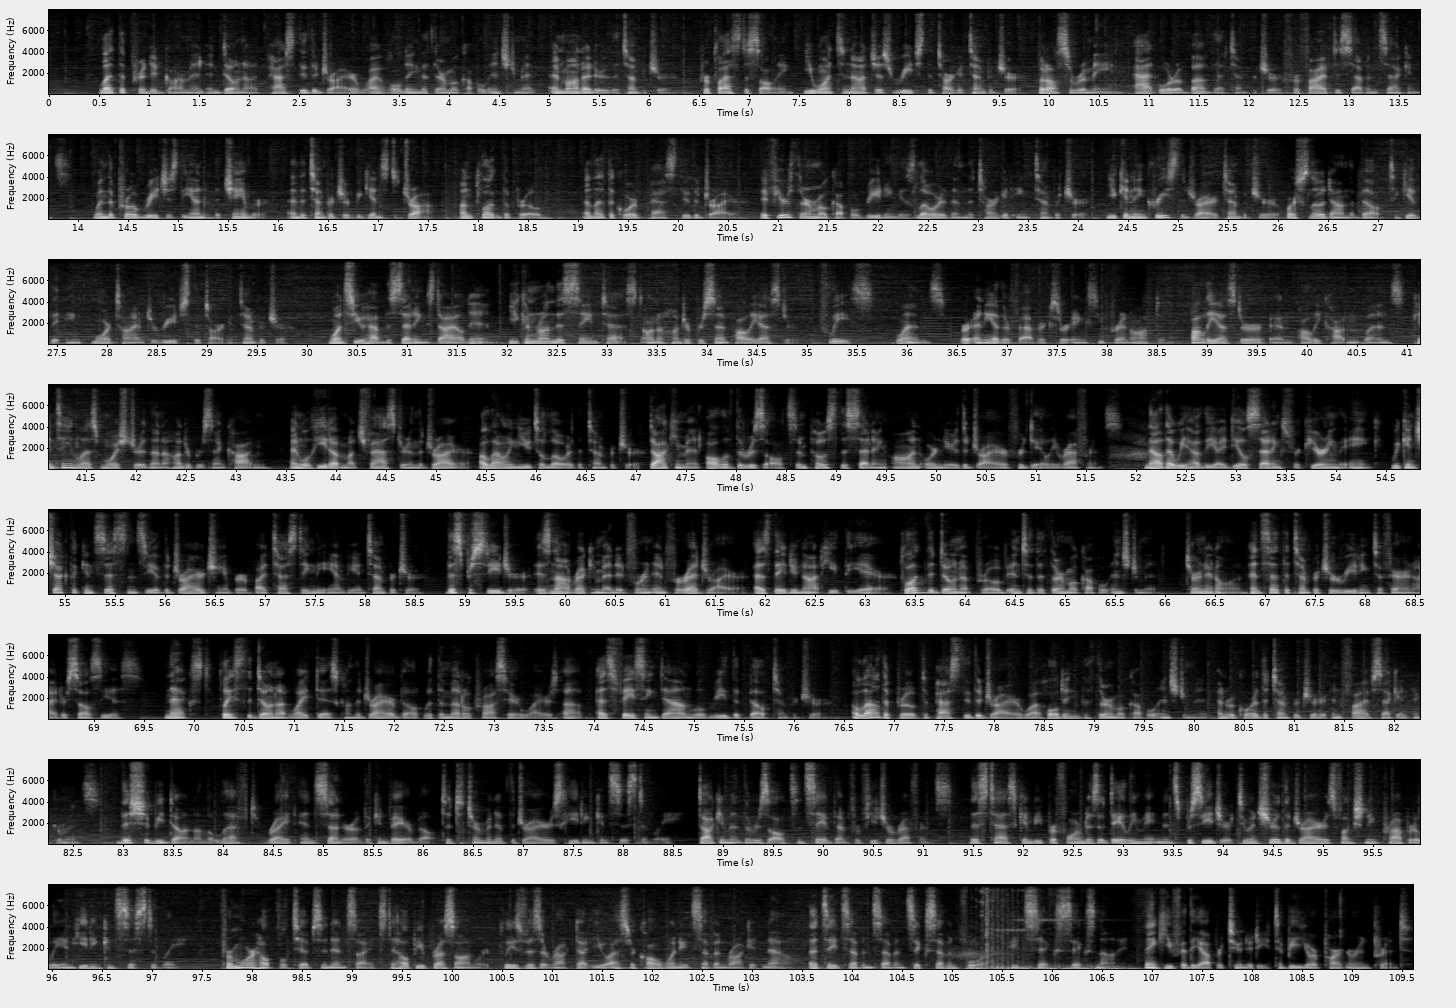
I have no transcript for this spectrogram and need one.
Let the printed garment and donut pass through the dryer while holding the thermocouple instrument and monitor the temperature. For plastisol ink, you want to not just reach the target temperature, but also remain at or above that temperature for 5 to 7 seconds. When the probe reaches the end of the chamber and the temperature begins to drop, unplug the probe and let the cord pass through the dryer. If your thermocouple reading is lower than the target ink temperature, you can increase the dryer temperature or slow down the belt to give the ink more time to reach the target temperature. Once you have the settings dialed in, you can run this same test on 100% polyester, fleece, blends, or any other fabrics or inks you print often. Polyester and polycotton blends contain less moisture than 100% cotton and will heat up much faster in the dryer, allowing you to lower the temperature. Document all of the results and post the setting on or near the dryer for daily reference. Now that we have the ideal settings for curing the ink, we can check the consistency of the dryer chamber by testing the ambient temperature. This procedure is not recommended for an infrared dryer, as they do not heat the air. Plug the donut probe into the thermocouple instrument, turn it on, and set the temperature reading to Fahrenheit or Celsius. Next, place the donut white disc on the dryer belt with the metal crosshair wires up, as facing down will read the belt temperature. Allow the probe to pass through the dryer while holding the thermocouple instrument and record the temperature in 5 second increments. This should be done on the left, right, and center of the conveyor belt to determine if the dryer is heating consistently. Document the results and save them for future reference. This test can be performed as a daily maintenance procedure to ensure the dryer is functioning properly and heating consistently. For more helpful tips and insights to help you press onward, please visit roq.us or call 187 ROQ-IT now. That's 877 674 8669. Thank you for the opportunity to be your partner in print.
